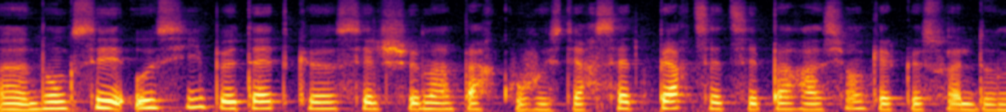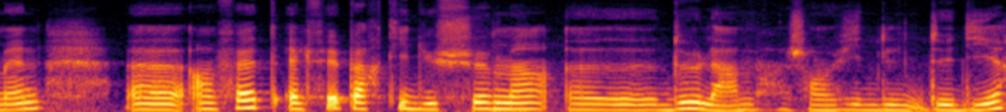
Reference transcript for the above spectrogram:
Euh, donc, c'est aussi peut-être que c'est le chemin parcouru. C'est-à-dire, cette perte, cette séparation, quel que soit le domaine, en fait, elle fait partie du chemin de l'âme, j'ai envie de, dire,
